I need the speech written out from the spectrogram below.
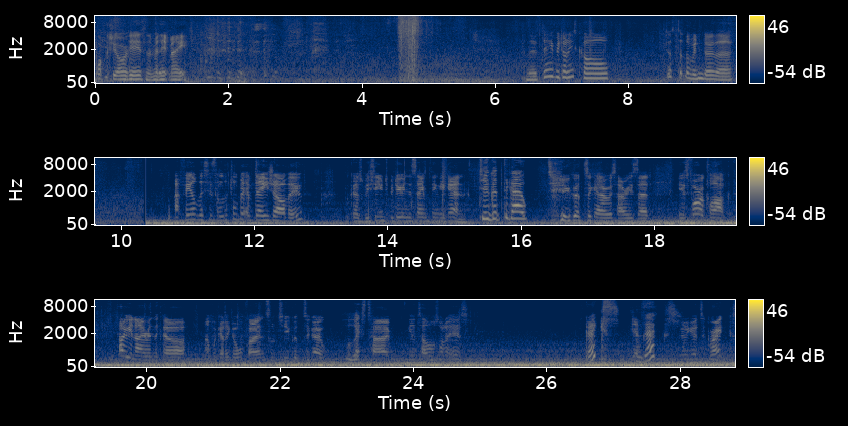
box your ears. Box your ears in a minute, mate. And there's David on his call, just at the window there. I feel this is a little bit of deja vu because we seem to be doing the same thing again. Too good to go. Too good to go, as Harry said. It's four o'clock. Harry and I are in the car, and we're gonna go and find some too good to go. But Yep. this time, you're gonna tell us what it is. Greggs? Yes. Greggs? We're gonna go to Greggs.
